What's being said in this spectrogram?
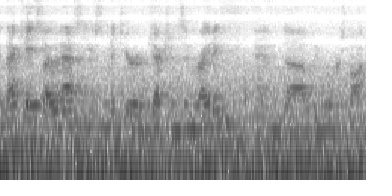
In that case, I would ask that you submit your objections in writing, and uh, we will respond.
